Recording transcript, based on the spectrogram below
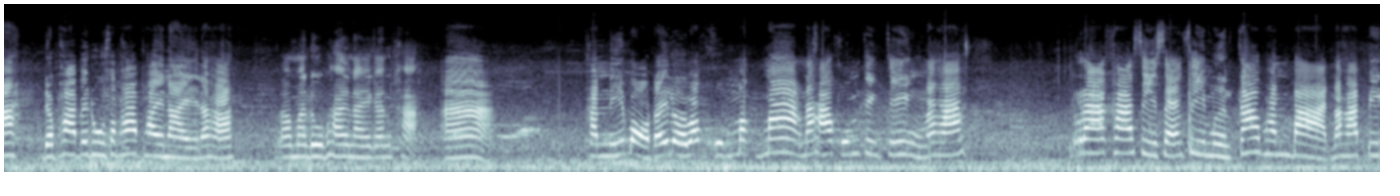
อะเดี๋ยวพาไปดูสภาพภายในนะคะ เรามาดูภายในกันค่ะ อ่าคันนี้บอกได้เลยว่าคุ้มมาก ๆ นะคะ คุ้มจริง ๆ นะคะ ราคา 449,000 บาทนะคะ ปี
